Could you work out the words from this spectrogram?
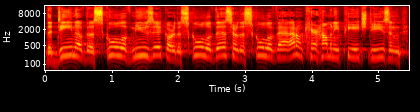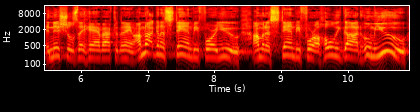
the dean of the school of music or the school of this or the school of that. I don't care how many PhDs and initials they have after the name. I'm not going to stand before you. I'm going to stand before a holy God whom you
